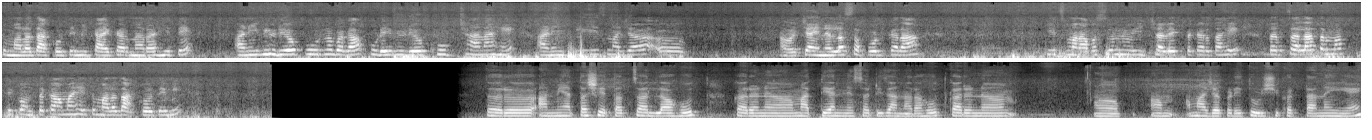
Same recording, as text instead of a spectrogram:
तुम्हाला दाखवते मी काय करणार आहे ते. आणि व्हिडिओ पूर्ण बघा पुढे व्हिडिओ खूप छान आहे. आणि प्लीज माझ्या चॅनलला सपोर्ट करा. हीच मनापासून इच्छा व्यक्त करत आहे. तर चला तर मग ते कोणतं काम आहे तुम्हाला दाखवते मी. तर आम्ही आता शेतात चाललो आहोत. कारण माती आणण्यासाठी जाणार आहोत. कारण आम माझ्याकडे तुळशी कट्टा नाही आहे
